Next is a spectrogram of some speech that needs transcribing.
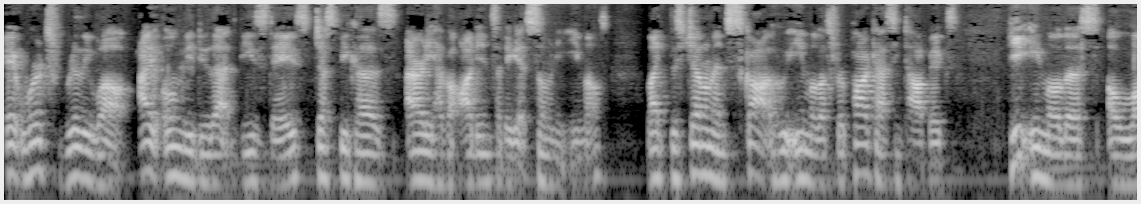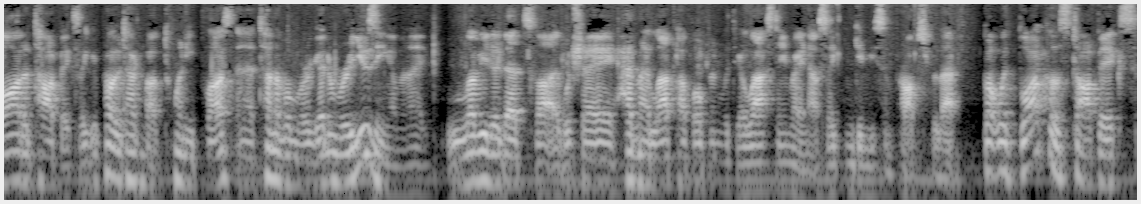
it works really well. I only do that these days just because I already have an audience that I get so many emails like this gentleman Scott who emailed us for podcasting topics. He emailed us a lot of topics. Like you're probably talking about 20 plus, and a ton of them were good, and we're using them. And I love you to death, Scott. I wish I had my laptop open with your last name right now, so I can give you some props for that. But with blog post topics,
